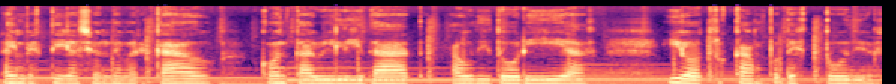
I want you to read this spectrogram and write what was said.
la investigación de mercado, contabilidad, auditorías y otros campos de estudios.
